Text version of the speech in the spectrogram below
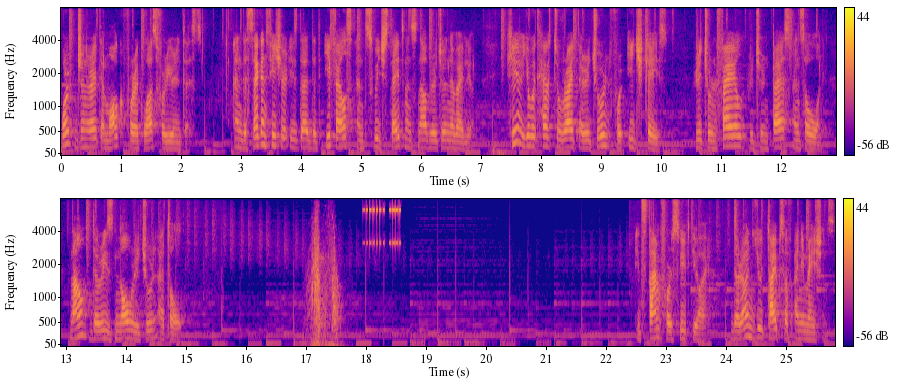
Or generate a mock for a class for unit tests. And the second feature is that, that if-else and switch statements now return a value. Here you would have to write a return for each case, return fail, return pass, and so on. Now there is no return at all. It's time for SwiftUI. There are new types of animations.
